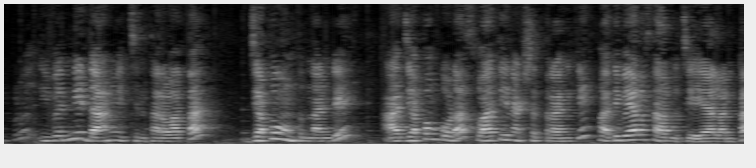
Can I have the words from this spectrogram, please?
ఇప్పుడు ఇవన్నీ దానం ఇచ్చిన తర్వాత జపం ఉంటుందండి. ఆ జపం కూడా స్వాతి నక్షత్రానికి పదివేల సార్లు చేయాలంట.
